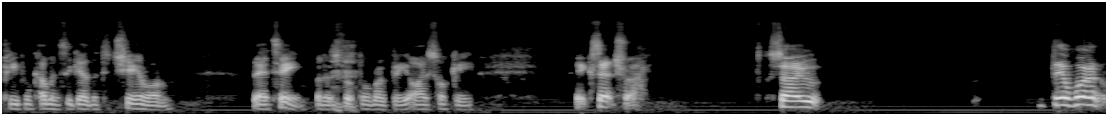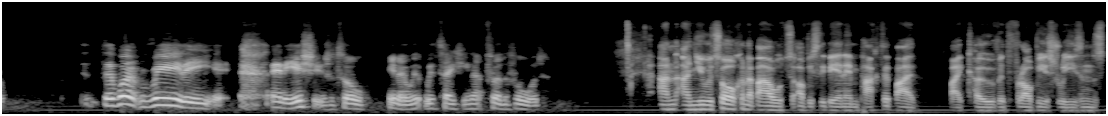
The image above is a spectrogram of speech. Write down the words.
people coming together to cheer on their team, whether it's mm-hmm. football, rugby, ice hockey, etc. So there weren't there weren't really any issues at all, you know, with, with taking that further forward. And and you were talking about obviously being impacted by by COVID for obvious reasons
